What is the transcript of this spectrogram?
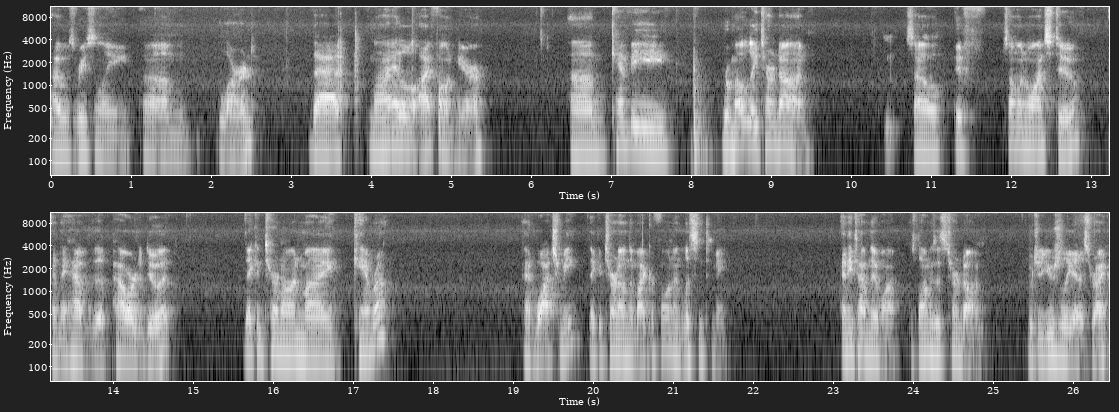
I was recently um, learned that my little iPhone here um, can be remotely turned on. So if someone wants to and they have the power to do it, they can turn on my camera and watch me. They can turn on the microphone and listen to me anytime they want, as long as it's turned on, which it usually is, right?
